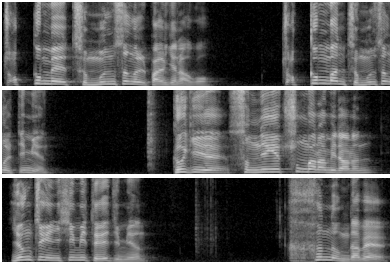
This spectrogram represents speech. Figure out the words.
조금의 전문성을 발견하고 조금만 전문성을 띠면 거기에 성령의 충만함이라는 영적인 힘이 더해지면 큰 응답의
